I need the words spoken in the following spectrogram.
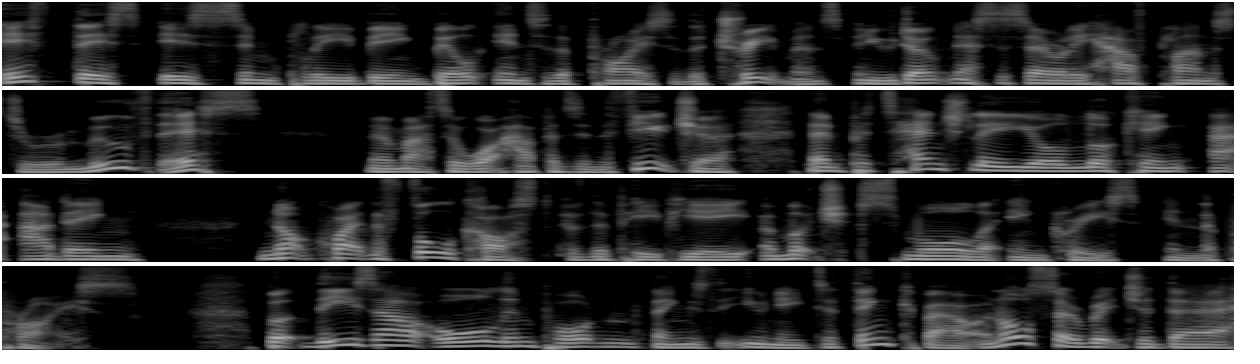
if this is simply being built into the price of the treatments and you don't necessarily have plans to remove this, no matter what happens in the future, then potentially you're looking at adding not quite the full cost of the PPE, a much smaller increase in the price. But these are all important things that you need to think about. And also, Richard, there,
